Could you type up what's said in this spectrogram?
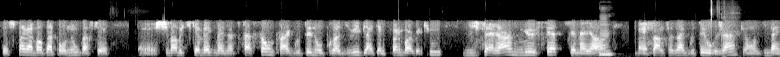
C'est super important pour nous parce que euh, chez Barbecue Québec, ben, notre façon de faire goûter nos produits, puis à quel point un barbecue différent, mieux fait, c'est meilleur, mm. ben, c'est en le faisant goûter aux gens. Puis on se dit, ben,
